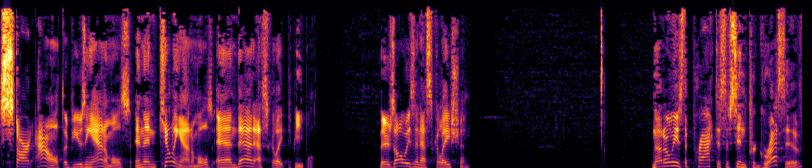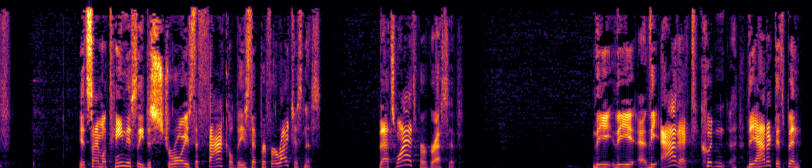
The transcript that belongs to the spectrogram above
start out abusing animals and then killing animals and then escalate to people. There's always an escalation. Not only is the practice of sin progressive, it simultaneously destroys the faculties that prefer righteousness. That's why it's progressive. The, the, uh, the addict couldn't, the addict that's been,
